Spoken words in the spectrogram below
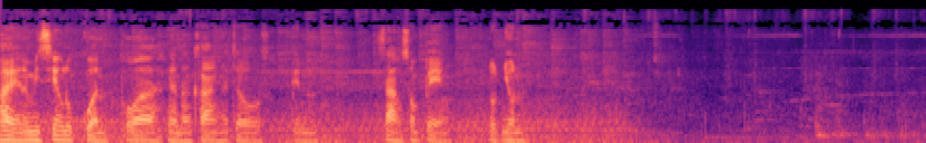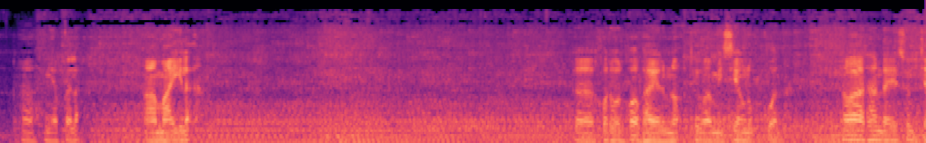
ภัยนะมีเสียงรบกวน เพราะว่างานทางข้างเขาจะเป็น สร้างซ่อมแปลงรถยนต์เงียบไปละอามาอีกละเอ่อขอโทษขออภัยนะเนาะที่ว่ามีเสียงรบกวนถ้าว่าท่านใดสนใจ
